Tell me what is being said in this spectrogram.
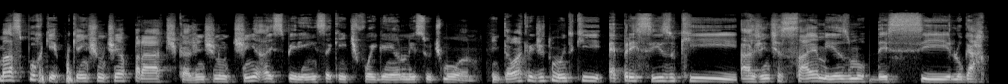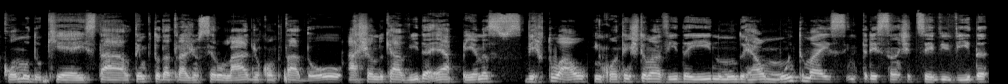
Mas por quê? Porque a gente não tinha prática, a gente não tinha a experiência que a gente foi ganhando nesse último ano. Então acredito muito que é preciso que a gente saia mesmo desse lugar cômodo que é estar o tempo todo atrás de um celular, de um computador, achando que a vida é apenas virtual, enquanto a gente tem uma vida aí no mundo real muito mais interessante de ser vivida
